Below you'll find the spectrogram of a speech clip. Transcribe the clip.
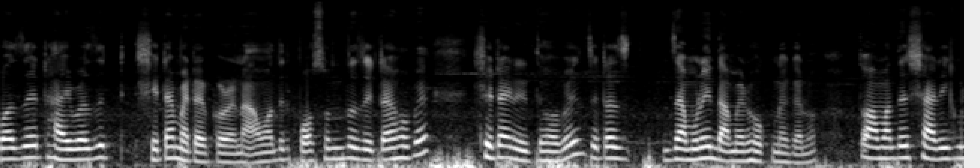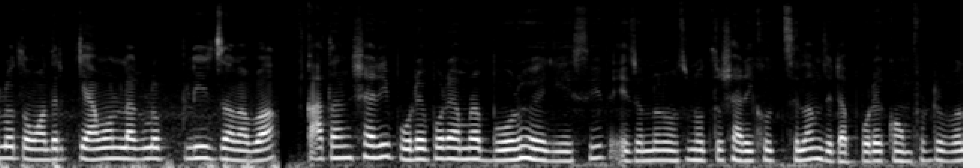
বাজেট হাই বাজেট সেটা ম্যাটার করে না। আমাদের পছন্দ যেটা হবে, সেটাই নিতে হবে, যেটা যেমনই দামের হোক না কেন। তো আমাদের শাড়িগুলো তোমাদের কেমন লাগল প্লিজ জানাবা। কাতান শাড়ি পরে পরে আমরা বোর হয়ে গিয়েছি এই জন্য নতুনত্ব শাড়ি খুঁজছিলাম, যেটা পরে কমফোর্টেবল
